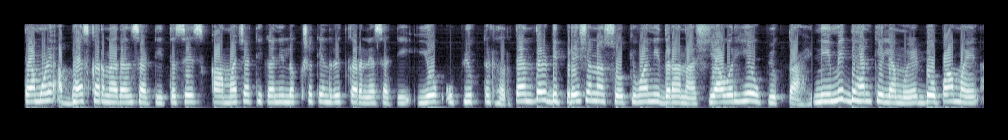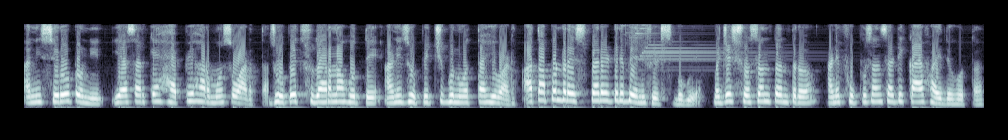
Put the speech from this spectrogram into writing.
त्यामुळे अभ्यास करणाऱ्यांसाठी तसेच कामाच्या ठिकाणी लक्ष केंद्रित करण्यासाठी योग उपयुक्त ठरतो. त्यानंतर डिप्रेशन असो किंवा निद्रानाश यावर हे उपयुक्त आहे. नियमित ध्यान केल्यामुळे डोपामाइन आणि सिरोटोनिन यासारखे हॅपी हार्मोन्स वाढतात. झोपेत सुधारणा होते आणि झोपेची गुणवत्ताही वाढते. आता आपण रेस्पिरेटरी बेनिफिट्स बघूया. म्हणजे श्वसन तंत्र आणि फुफ्फुसांसाठी काय फायदे होतात?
